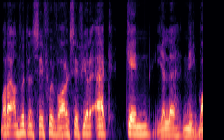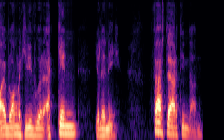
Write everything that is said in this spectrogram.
Maar hy antwoord en sê voorwaar ek sê vir julle ek ken julle nie. Baie belangrik hierdie woorde, ek ken julle nie. Vers 13 dan.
